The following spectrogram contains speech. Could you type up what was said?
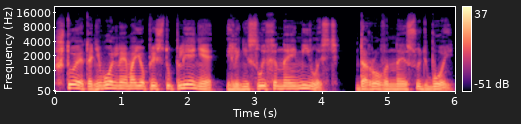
Что это, невольное мое преступление или неслыханная милость, дарованная судьбой,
